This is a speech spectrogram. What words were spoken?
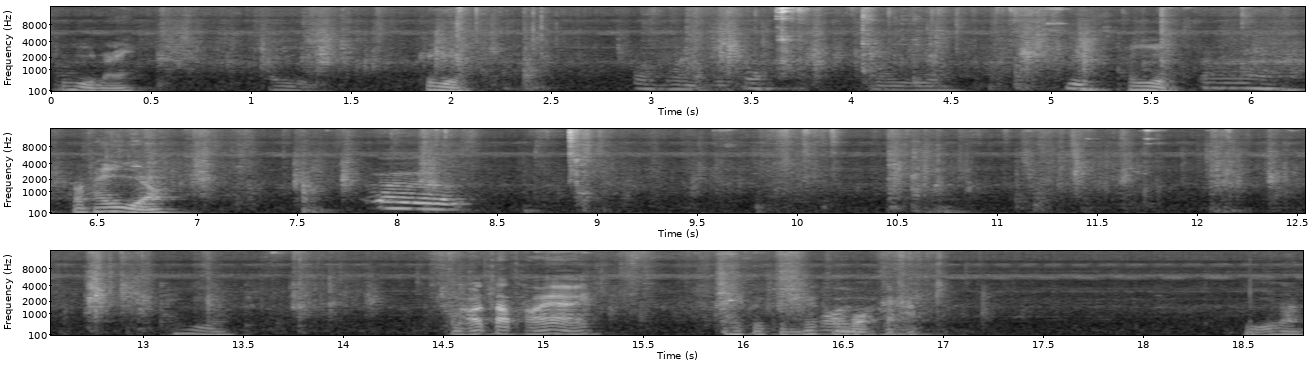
cái gì mày? Cái gì? cái gì? Không cái thấy gì? Có thấy gì không? Thấy gì không? Nói tao hỏi ai? đây coi chừng cái con bò cạp. Gì vậy ta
